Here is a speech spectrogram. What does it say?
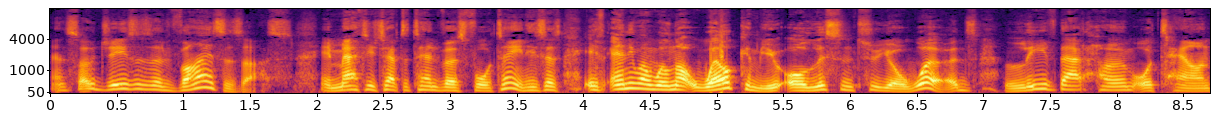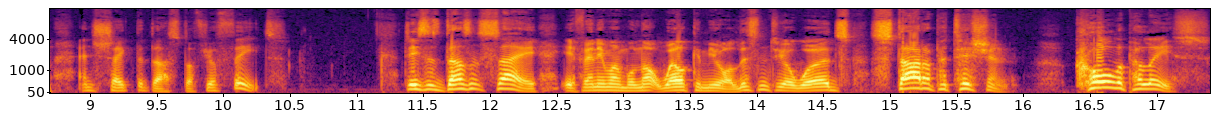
And so Jesus advises us. In Matthew chapter 10 verse 14, he says, "If anyone will not welcome you or listen to your words, leave that home or town and shake the dust off your feet." Jesus doesn't say, if anyone will not welcome you or listen to your words, start a petition, call the police,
